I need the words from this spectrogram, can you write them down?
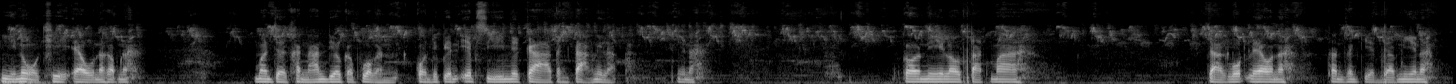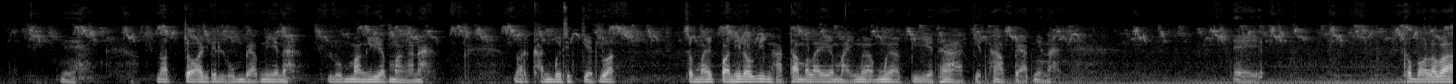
ฮีโน่ KL นะครับนะ มันจะขนาดเดียวกับพวกกัน ก่อนจะเป็น FC เมกาต่างๆ นี่แหละ นี่นะกรณีเราตัดมาจากรถแล้วนะ ท่านสังเกตแบบนี้นะ นี่น็อตจอยเป็นหลุมแบบนี้นะ หลุมมังเรียบมังนะน็อตคันเบอร์สิบเจ็ดลวด สมัยก่อนที่เราวิ่งหัดทำอะไรใหม่เมื่อเมื่อปีห้าเจ็ดห้าแปดเนี่ยนะ เอเขาบอกแล้วว่า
